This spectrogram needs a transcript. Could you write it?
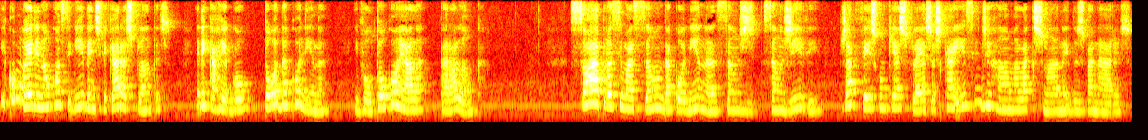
E como ele não conseguia identificar as plantas, ele carregou toda a colina e voltou com ela para a Lanka. Só a aproximação da colina Sanjive já fez com que as flechas caíssem de Rama, Lakshmana e dos Vanaras.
